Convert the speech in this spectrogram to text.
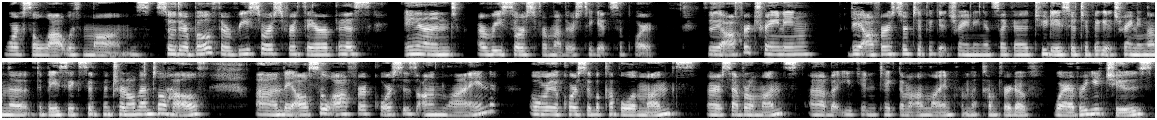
works a lot with moms. So they're both a resource for therapists and a resource for mothers to get support. So they offer training. They offer a certificate training. It's like a two day certificate training on the, the basics of maternal mental health. Um, they also offer courses online over the course of a couple of months or several months, uh, but you can take them online from the comfort of wherever you choose.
